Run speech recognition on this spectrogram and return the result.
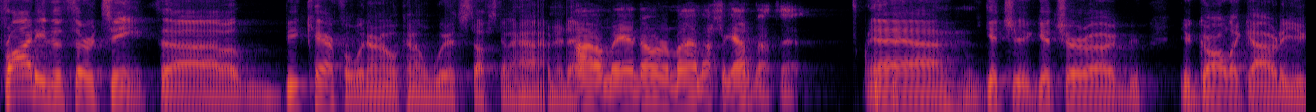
Friday the 13th. Uh, be careful. We don't know what kind of weird stuff's going to happen today. oh man, don't remind me. I forgot about that. Yeah, get your get your uh, your garlic out or your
